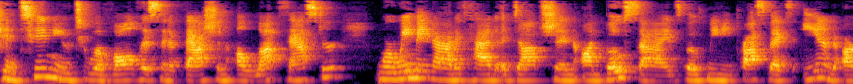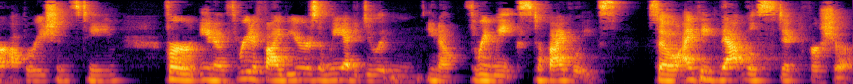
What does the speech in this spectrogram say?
continue to evolve this in a fashion a lot faster where we may not have had adoption on both sides, both meaning prospects and our operations team for, you know, three to five years. And we had to do it in, you know, three weeks to five weeks. So I think that will stick for sure.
